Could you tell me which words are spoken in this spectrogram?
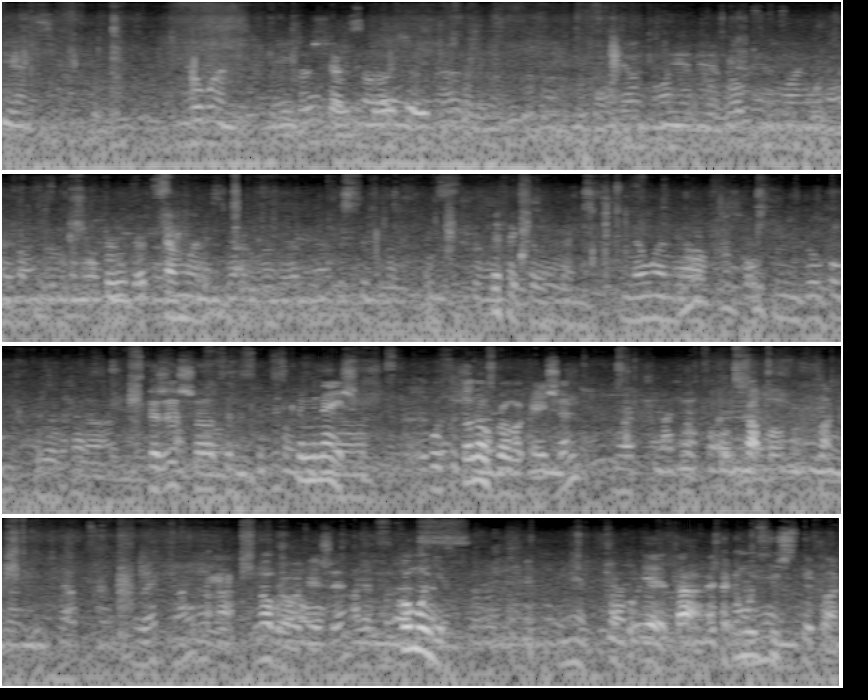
Yes. No one made something. Someone is difficult. No one Скажи, що це discrimination. То no provocation. Couple. Флаг. Ага, no provocation. Коммунист. Е, да, это коммунистический флаг.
